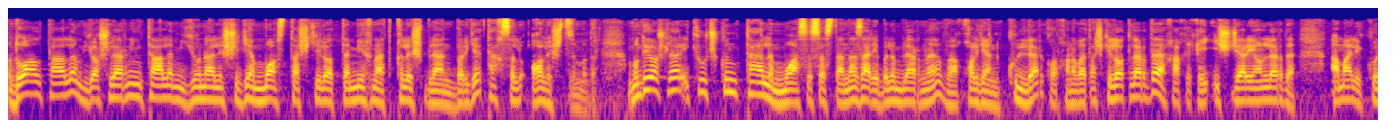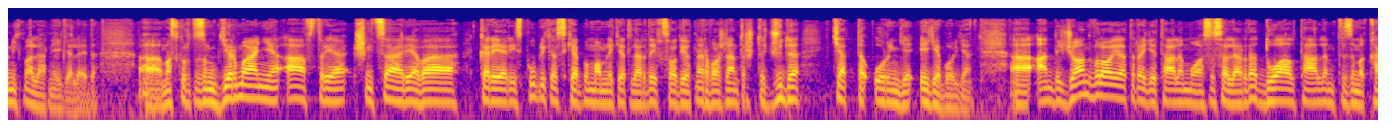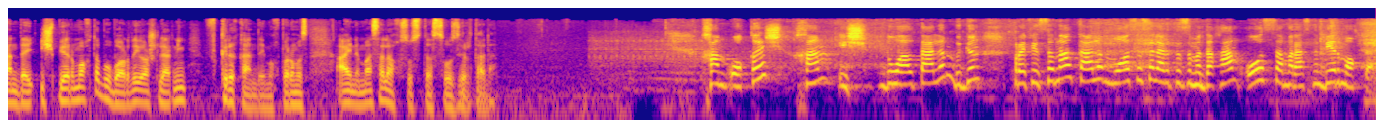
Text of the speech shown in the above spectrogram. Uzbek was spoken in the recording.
dual ta'lim yoshlarning ta'lim yo'nalishiga mos tashkilotda mehnat qilish bilan birga tahsil olish tizimidir. Bunda yoshlar 2-3 kun ta'lim muassasasida nazariy bilimlarni va qolgan kunlar korxona va tashkilotlarda haqiqiy ish jarayonlarida amaliy ko'nikmalarni egallaydi. Mazkur tizim germaniya avstriya shvetsariya va koreya respublikasi kabi mamlakatlarda iqtisodiyotni rivojlantirishda juda katta o'ringa ega bo'lgan. Andijon viloyatidagi ta'lim muassasalarida dual ta'lim tizimi qanday ish bermoqda? Bu borada yoshlarning fikri qanday? Muxbirimiz? Ayni masala xususida so'z yuritadi. Ham o'qish ham ish. Dual ta'lim bugun professional ta'lim muassasalari tizimida ham o'z samarasini bermoqda.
